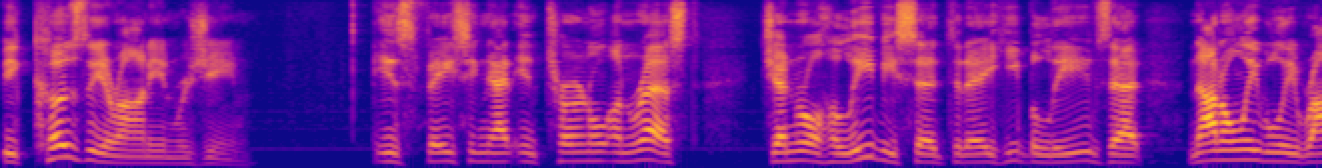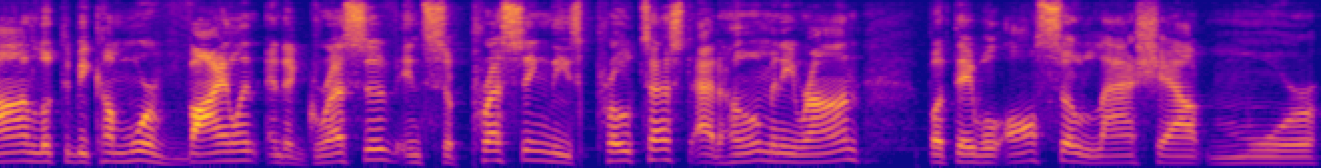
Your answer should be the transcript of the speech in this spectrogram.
because the Iranian regime is facing that internal unrest, General Haliva said today he believes that not only will Iran look to become more violent and aggressive in suppressing these protests at home in Iran, but they will also lash out more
